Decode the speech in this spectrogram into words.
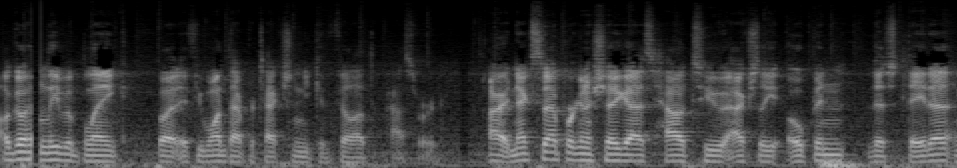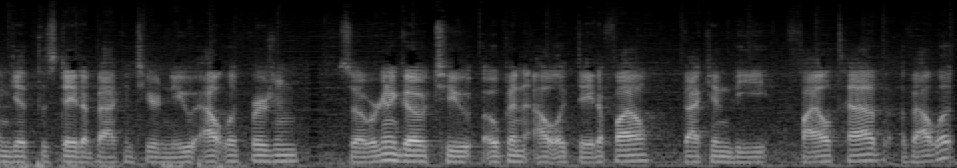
I'll go ahead and leave it blank, but if you want that protection, you can fill out the password. All right, next up, we're gonna show you guys how to actually open this data and get this data back into your new Outlook version. So we're gonna go to Open Outlook Data File back in the File tab of Outlook.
